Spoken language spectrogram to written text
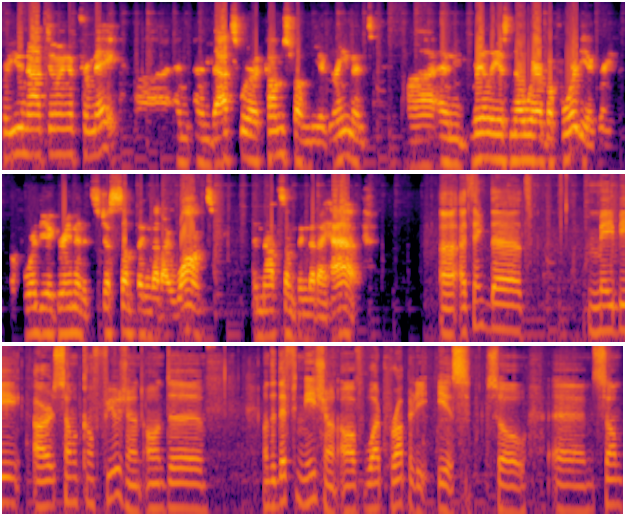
for you not doing it for me, uh, and and that's where it comes from the agreement, uh, and really is nowhere before the agreement. Before the agreement, it's just something that I want and not something that I have. I think that maybe are some confusion on the on the definition of what property is. So um, some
